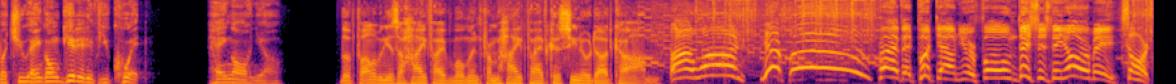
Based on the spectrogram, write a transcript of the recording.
but you ain't gonna get it if you quit. Hang on, y'all. The following is a high five moment from highfivecasino.com. I won! Yahoo! Private, put down your phone. This is the Army. Sarge,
